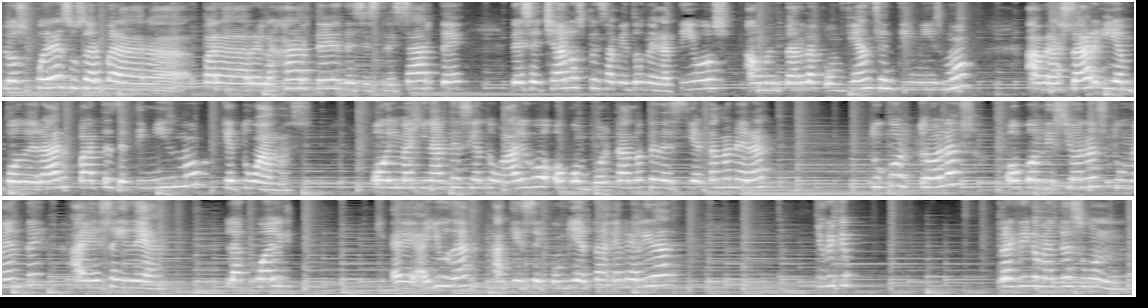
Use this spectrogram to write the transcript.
Los puedes usar para, para relajarte, desestresarte, desechar los pensamientos negativos, aumentar la confianza en ti mismo, abrazar y empoderar partes de ti mismo que tú amas, o imaginarte haciendo algo o comportándote de cierta manera. Tú controlas o condicionas tu mente a esa idea, la cual eh, ayuda a que se convierta en realidad. Yo creo que prácticamente es un...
